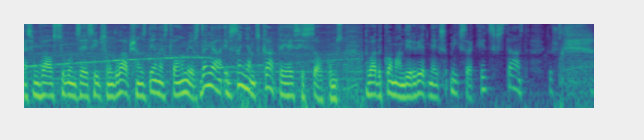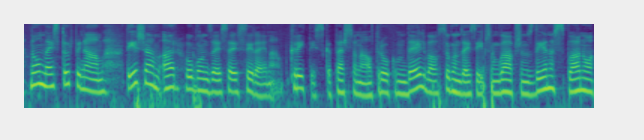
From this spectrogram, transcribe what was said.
Esmu valsts ugunsdzēsības un glābšanas dienesta Valmieras daļā, ir saņemts kārtējais izsaukums. Vada komandieru vietnieks Mikls Rakits stāsta, ka. Š... Nu, mēs turpinām tiešām ar ugunsdzēsēju sirēnām. Kritiska personāla trūkuma dēļ valsts ugunsdzēsības un glābšanas dienests plāno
